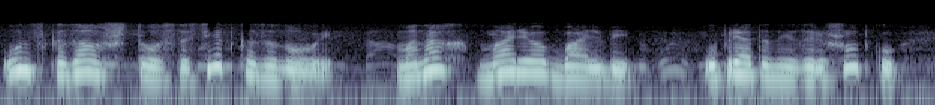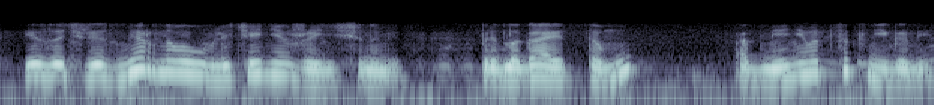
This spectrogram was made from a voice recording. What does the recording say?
Он сказал, что сосед Казановой — монах Марио Бальби, упрятанный за решетку из-за чрезмерного увлечения женщинами, предлагает тому обмениваться книгами.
